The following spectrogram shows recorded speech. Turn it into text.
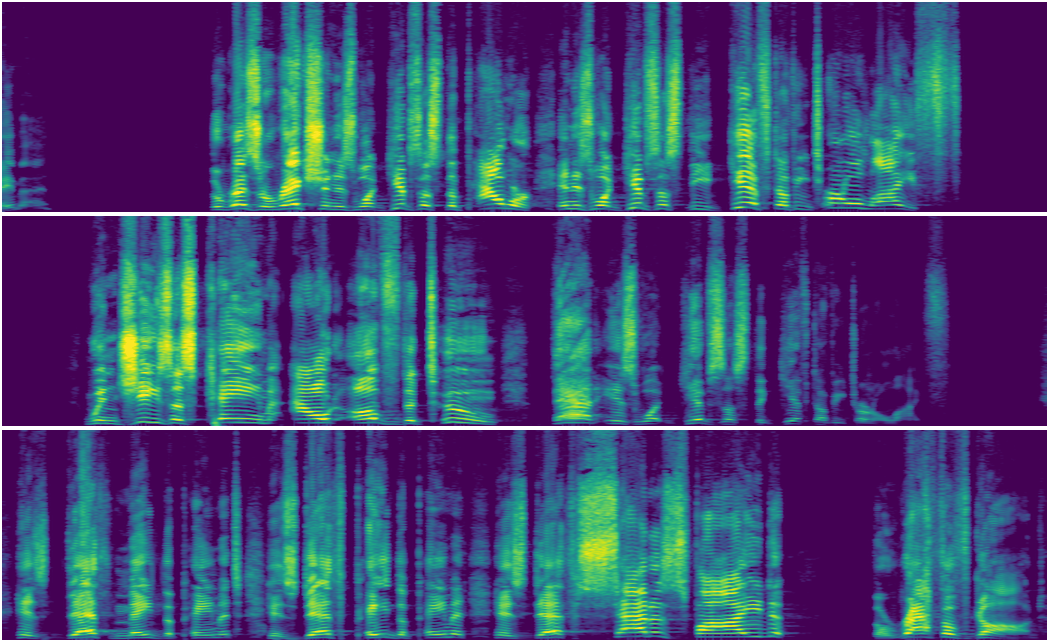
Amen. The resurrection is what gives us the power and is what gives us the gift of eternal life. When Jesus came out of the tomb, that is what gives us the gift of eternal life. His death made the payment, His death paid the payment, His death satisfied the wrath of God.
